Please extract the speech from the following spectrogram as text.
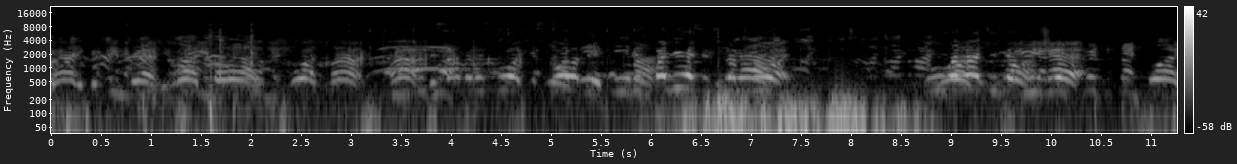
Ярик, иди центр. Марк, давай. Вот, Марк. Марк, ты самый высокий. Ты. Бесполезен штрафной. Ты уворачивайся в мяче. Швидше, Сань. Стой.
